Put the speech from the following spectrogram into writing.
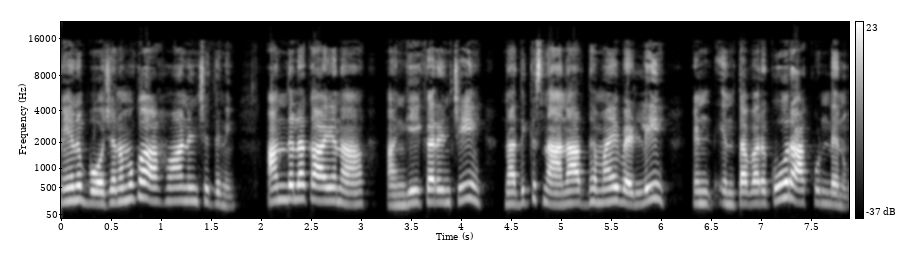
నేను భోజనముకు ఆహ్వానించి తిని అందులకాయన అంగీకరించి నదికి స్నానార్థమై వెళ్ళి ఇంతవరకు రాకుండెను.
